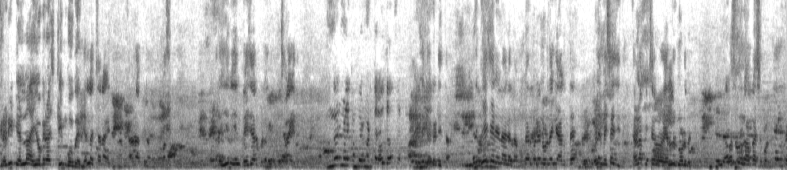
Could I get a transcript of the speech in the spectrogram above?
ಕ್ರೆಡಿಟ್ ಎಲ್ಲ ಯೋಗರಾಜ್ ಟೀಮ್ ಹೋಗ್ಬೇಕು. ಎಲ್ಲ ಚೆನ್ನಾಗಿದೆ. ಕನ್ನಡ ಏನು ಏನು ಬೇಜಾರು ಬಿಡೋದು ಚೆನ್ನಾಗಿದೆ. ಮುಂಗಾರು ಮಳೆ ಕಂಪೇರ್ ಮಾಡ್ತಾರೆ ಹೌದಾ ಸರ್? ಖಂಡಿತ ಖಂಡಿತ. ಬೇಜಾರ್ ಏನಾಗಲ್ಲ. ಮುಂಗಾರು ಮಳೆ ನೋಡ್ದಂಗೆ ಆಗುತ್ತೆ. ಒಳ್ಳೆ ಮೆಸೇಜ್ ಇದೆ. ಕನ್ನಡ ಪಿಕ್ಚರ್ ಎಲ್ಲರೂ ನೋಡ್ಬೇಕು. ಹೊಸಬರ್ಗೆ ಅವಕಾಶ ಕೊಡ್ಬೇಕು. ಖಂಡಿತ.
